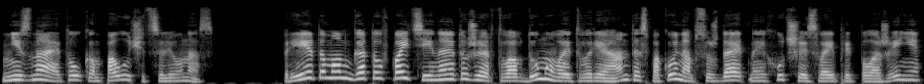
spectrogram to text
не зная толком, получится ли у нас. При этом он готов пойти на эту жертву, обдумывает варианты, спокойно обсуждает наихудшие свои предположения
